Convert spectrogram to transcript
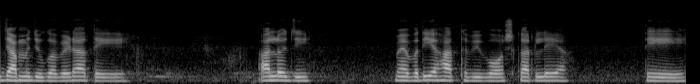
ਜੰਮ ਜੂਗਾ ਵਿਹੜਾ ਤੇ ਆ ਲਓ ਜੀ, ਮੈਂ ਵਧੀਆ ਹੱਥ ਵੀ ਵਾਸ਼ ਕਰ ਲਏ ਆ ਤੇ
